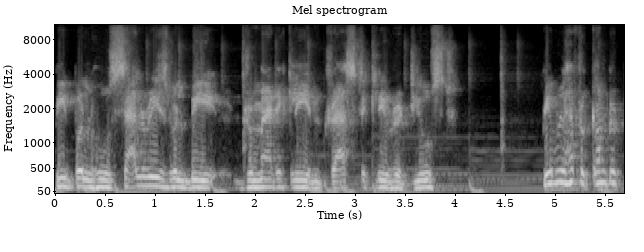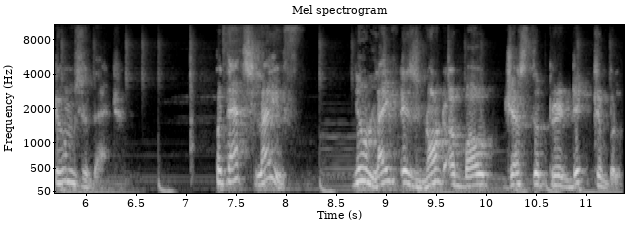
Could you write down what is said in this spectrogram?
people whose salaries will be dramatically and drastically reduced. People have to come to terms with that. But that's life. You know, life is not about just the predictable.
